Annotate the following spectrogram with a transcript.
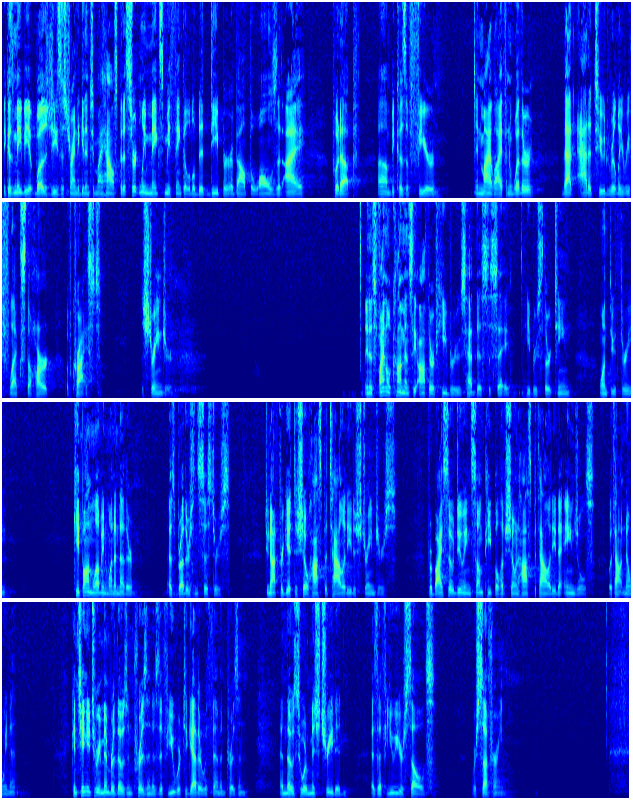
because maybe it was Jesus trying to get into my house, but it certainly makes me think a little bit deeper about the walls that I put up um, because of fear in my life and whether that attitude really reflects the heart of Christ, the stranger. In his final comments, the author of Hebrews had this to say Hebrews 13, 1 through 3. Keep on loving one another as brothers and sisters. Do not forget to show hospitality to strangers, for by so doing, some people have shown hospitality to angels without knowing it. Continue to remember those in prison as if you were together with them in prison, and those who are mistreated as if you yourselves were suffering.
